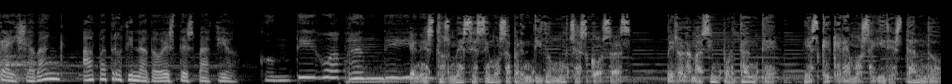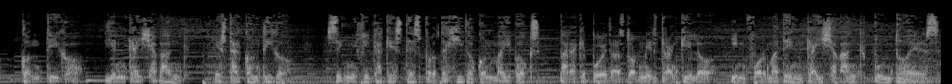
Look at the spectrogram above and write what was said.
CaixaBank ha patrocinado este espacio. Contigo aprendí. En estos meses hemos aprendido muchas cosas, pero la más importante es que queremos seguir estando contigo. Y en CaixaBank, estar contigo significa que estés protegido con MyBox para que puedas dormir tranquilo. Infórmate en caixabank.es.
